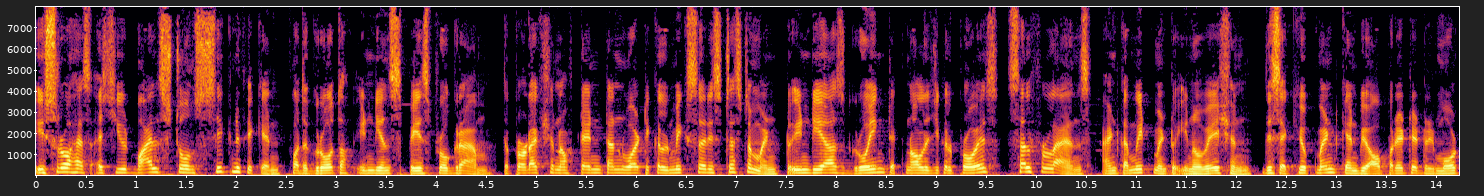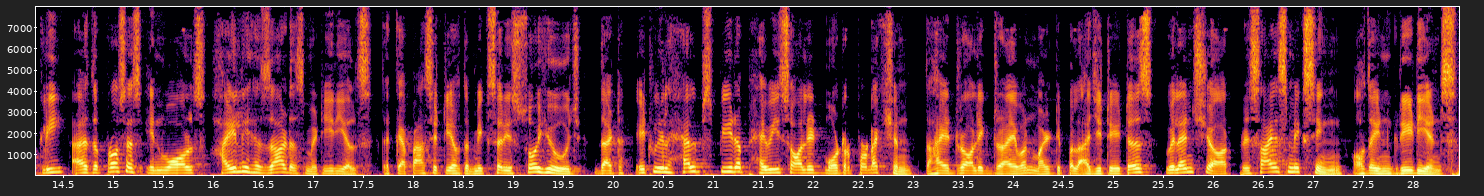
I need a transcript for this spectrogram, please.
ISRO has achieved milestones significant for the growth of Indian space program. The production of 10-ton vertical mixer is testament to India's growing technological prowess, self-reliance and commitment to innovation. This equipment can be operated remotely as the process involves highly hazardous materials. The capacity of the mixer is so huge that it will help speed up heavy solid motor production. The hydraulic driven multiple agitators will ensure precise mixing of the ingredients.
